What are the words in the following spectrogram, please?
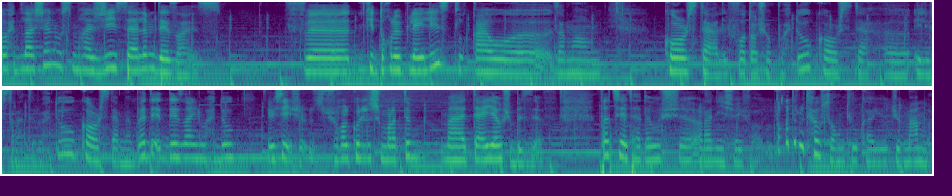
واحد la chaîne واسمها جي سالم Designs في كي تدخلوا playlist تلقاو زعما course تاع ال Photoshop وحدو course تاع Illustrator وحدو course تاع مبادئ ال design وحدو. شغل كلش مرتب ما تعياوش بزاف. طاتيات هذا واش راني شايفه؟ تقدروا تحوسوا انتو يوتيوب معمر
